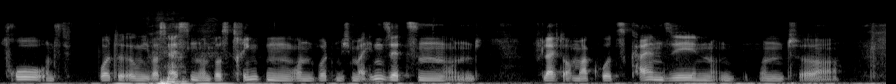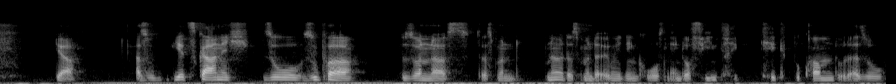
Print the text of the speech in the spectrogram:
froh und wollte irgendwie was essen und was trinken und wollte mich mal hinsetzen und vielleicht auch mal kurz keinen sehen und, und äh, ja, also jetzt gar nicht so super besonders, dass man ne, dass man da irgendwie den großen Endorphin-Kick bekommt oder so.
